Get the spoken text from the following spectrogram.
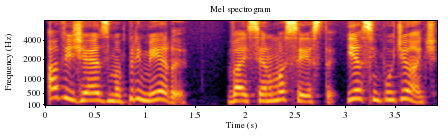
A vigésima primeira vai ser numa sexta, e assim por diante.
